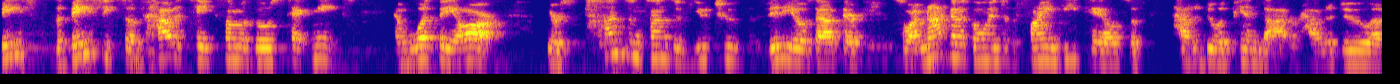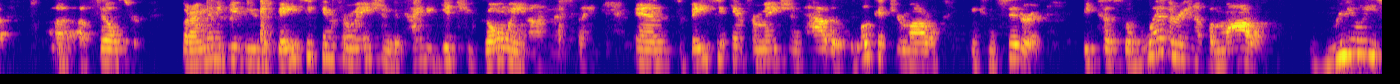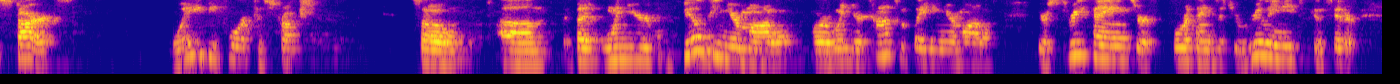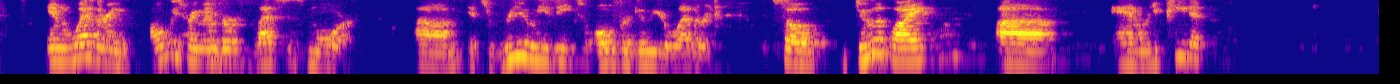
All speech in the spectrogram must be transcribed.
base the basics of how to take some of those techniques and what they are. There's tons and tons of YouTube videos out there, so I'm not going to go into the fine details of how to do a pin dot or how to do a, a, a filter. But I'm going to give you the basic information to kind of get you going on this thing and the basic information how to look at your model and consider it because the weathering of a model really starts way before construction. So, um, but when you're building your model or when you're contemplating your model, there's three things or four things that you really need to consider. In weathering, always remember less is more. Um, it's real easy to overdo your weathering. So do it light uh, and repeat it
